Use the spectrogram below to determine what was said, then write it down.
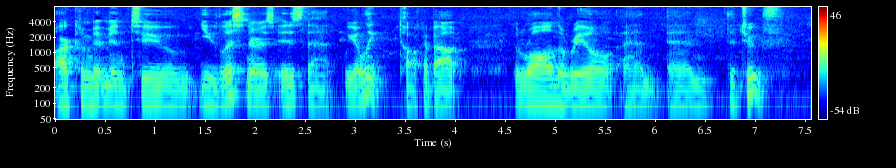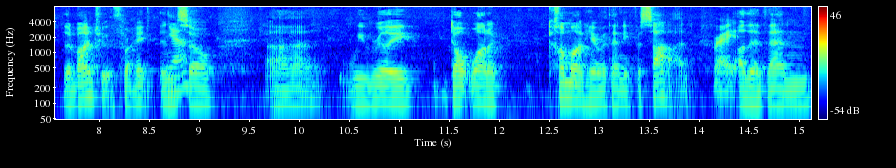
our commitment to you listeners is that we only talk about the raw and the real and, and the truth, the divine truth, right? And Yeah. so uh, we really don't want to come on here with any facade Right. other than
